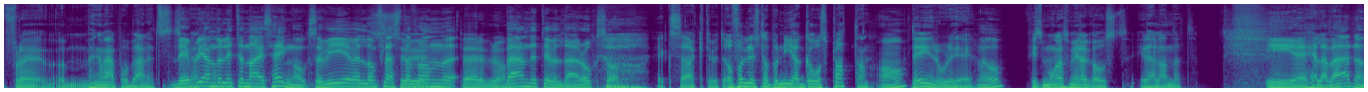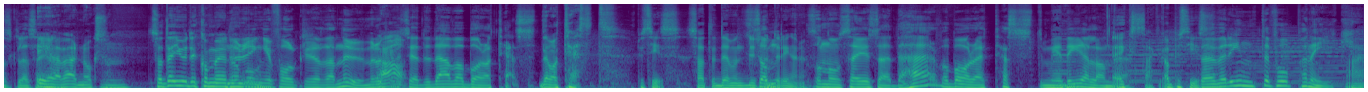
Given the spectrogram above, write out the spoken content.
får du eh, hänga med på bandets Det blir ändå lite nice häng också. Vi är väl de flesta från Superbra. bandet är väl där också. Exakt. Och få lyssna på nya Ghost-plattan. Ja. Det är ju en rolig grej. Jo. Det finns många som gillar Ghost i det här landet. I hela världen skulle jag I säga. hela världen också. Så det ljudet kommer Nu någon ringer gång. folk redan nu, men då kan Ja. vi säga att det där var bara test. Det var test. Precis. Så att det, du Som, inte ringa nu. som de säger så här, det här var bara ett testmeddelande. Exakt. Ja, precis. Behöver inte få panik. Nej.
